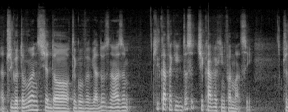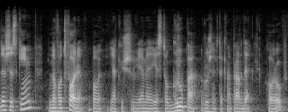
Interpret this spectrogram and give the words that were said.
E, Przygotowując się do tego wywiadu, znalazłem kilka takich dosyć ciekawych informacji. Przede wszystkim nowotwory, bo jak już wiemy, jest to grupa różnych tak naprawdę chorób.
